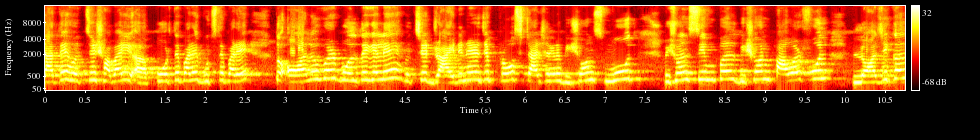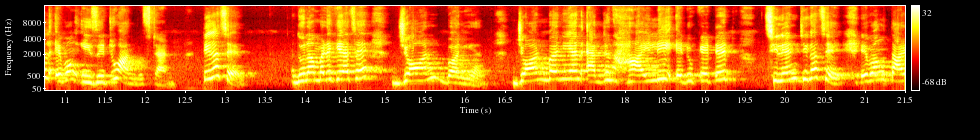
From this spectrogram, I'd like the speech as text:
যাতে হচ্ছে সবাই পড়তে পারে, বুঝতে পারে। তো অল ওভার বলতে গেলে হচ্ছে ড্রাইডেনের যে প্রো স্টাইল সেটা ভীষণ স্মুথ ভীষণ সিম্পল ভীষণ পাওয়ারফুল লজিক্যাল এবং ইজি টু আন্ডারস্ট্যান্ড ঠিক আছে? দু নম্বরে কি আছে? জন বানিয়ান জন বানিয়ান একজন হাইলি এডুকেটেড ছিলেন, ঠিক আছে? এবং তার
